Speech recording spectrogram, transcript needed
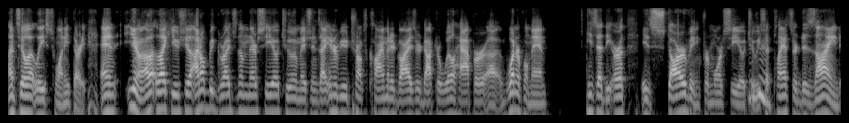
until at least 2030. And, you know, like you, Sheila, I don't begrudge them their CO2 emissions. I interviewed Trump's climate advisor, Dr. Will Happer, a wonderful man he said the earth is starving for more CO2. Mm-hmm. He said plants are designed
